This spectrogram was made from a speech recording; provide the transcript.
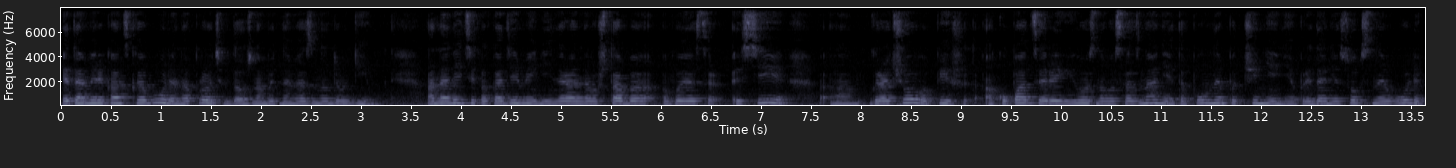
Эта американская воля, напротив, должна быть навязана другим. Аналитик Академии Генерального штаба ВС России э, Грачева пишет, оккупация религиозного сознания – это полное подчинение, предание собственной воли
